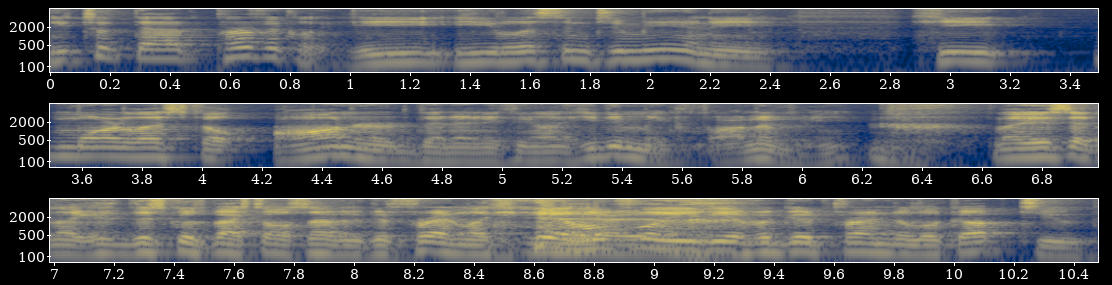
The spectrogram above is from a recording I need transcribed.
He took that perfectly. He he listened to me and he he more or less felt honored than anything. Like he didn't make fun of me. like I said, like this goes back to also having a good friend. Like yeah, hopefully, yeah. if you have a good friend to look up to,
